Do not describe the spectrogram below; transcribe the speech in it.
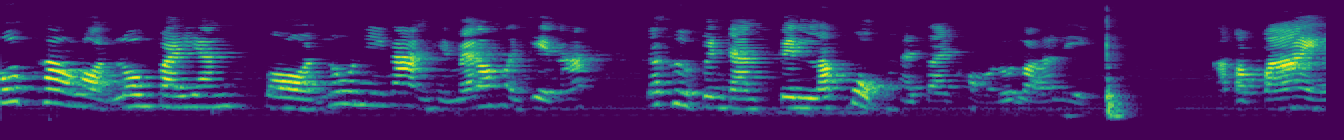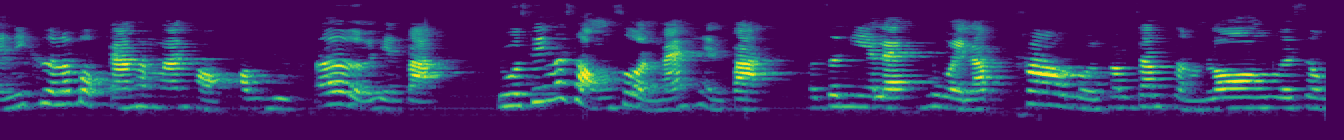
ปุ๊บเข้าหลอดลมไปยันปอดนู่นนี่นั่น เห็นไหมลองสังเกตนะ ก็คือเป็นการเป็นระบบหายใจของมนุษย์เรานั่นเองอะต่อไป อันนี้คือระบบการทำงานของคอมพิวเตอร์เห็นปะดูซิมันสองส่วนไหมเห็นปะมันจะมีอะไรหน่วยรับเข้าหน่วยความจำสำรองหน่วยส่ง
